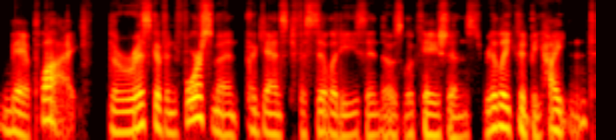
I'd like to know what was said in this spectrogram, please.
may apply. The risk of enforcement against facilities in those locations really could be heightened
